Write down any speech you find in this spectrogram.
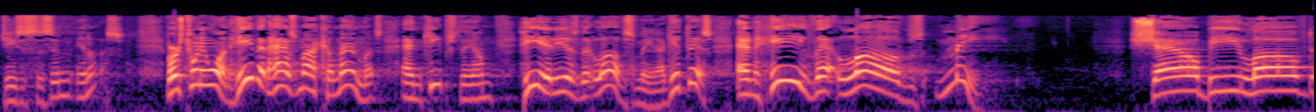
Jesus is in, in us. Verse 21, He that has my commandments and keeps them, he it is that loves me. Now get this. And he that loves me shall be loved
